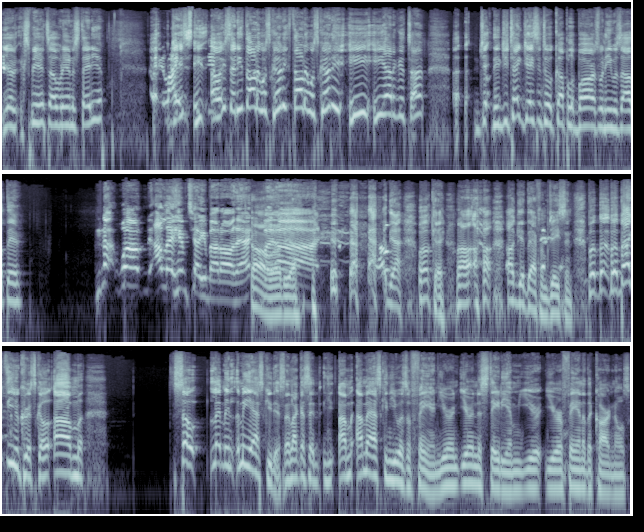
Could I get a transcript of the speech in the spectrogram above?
your experience over there in the stadium? Jason, he, oh, he said he thought it was good. He thought it was good. He he, he had a good time. Uh, J- did you take Jason to a couple of bars when he was out there? No, well, I'll let him tell you about all that. Oh, but, well, yeah. Uh, yeah. Okay. Well, I'll, I'll, get that from Jason. But, but but back to you, Crisco. Um, so let me let me ask you this, and like I said, I'm I'm asking you as a fan. You're in you're in the stadium. You're you're a fan of the Cardinals.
